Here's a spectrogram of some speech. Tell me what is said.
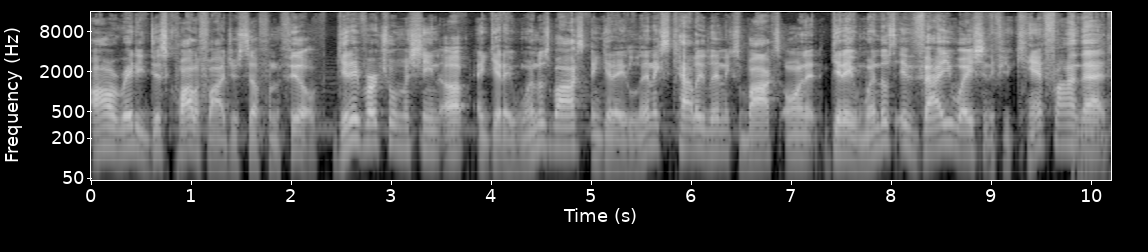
already disqualified yourself from the field. Get a virtual machine up and get a Windows box and get a Linux Kali Linux box on it. Get a Windows evaluation. If you can't find that,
